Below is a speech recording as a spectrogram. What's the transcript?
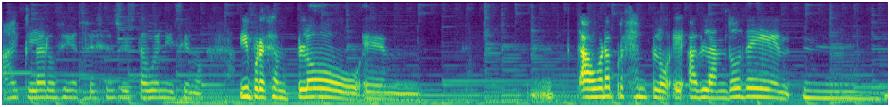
Ay, claro, fíjate, eso está buenísimo. Y por ejemplo, em, ahora, por ejemplo, eh, hablando de... Mm,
